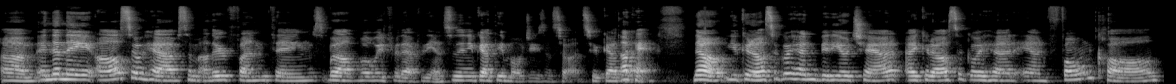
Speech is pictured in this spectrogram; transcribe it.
Um, and then they also have some other fun things. Well, we'll wait for that for the end. So then you've got the emojis and so on. So you've got that. Okay. Now you can also go ahead and video chat. I could also go ahead and phone call.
